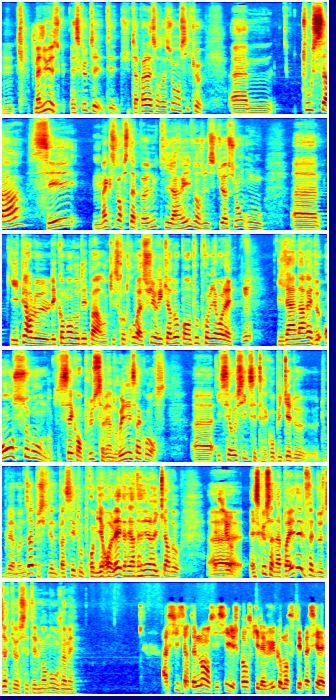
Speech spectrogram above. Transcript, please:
Mm. Manu, est-ce que, tu n'as pas la sensation aussi que euh, tout ça, c'est Max Verstappen qui arrive dans une situation où euh, il perd les commandes au départ, donc il se retrouve à suivre Ricardo pendant tout le premier relais. Mm. Il a un arrêt de 11 secondes, donc il sait qu'en plus ça vient de ruiner sa course. Euh, il sait aussi que c'est très compliqué de doubler à Monza puisqu'il vient de passer tout le premier relais derrière Daniel Ricardo. Est-ce que ça n'a pas aidé le fait de se dire que c'était le moment ou jamais? Ah si, certainement, si, si. Je pense qu'il a vu comment s'était passé la,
